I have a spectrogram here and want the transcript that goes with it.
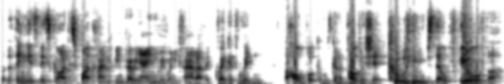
But the thing is, this guy, despite the fact he'd been very angry when he found out that Greg had written the whole book and was going to publish it, calling himself the author.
